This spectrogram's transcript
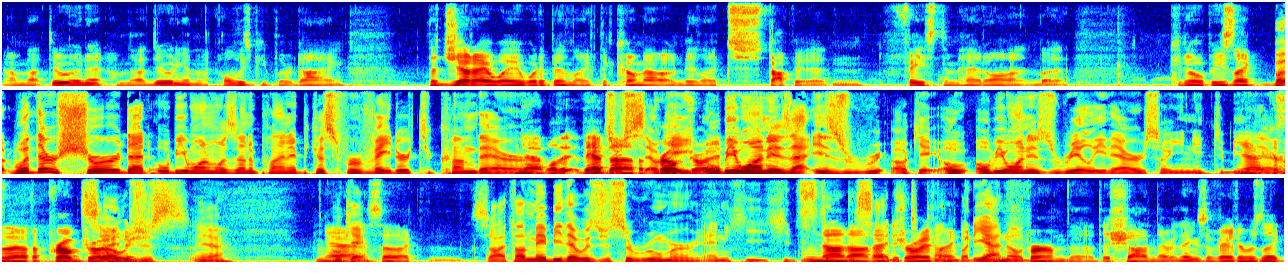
"I'm not doing it. I'm not doing it." And like all these people are dying. The Jedi way would have been like to come out and be like, "Stop it!" and face him head on. But Kenobi's like, But were they sure that Obi Wan was on the planet? Because for Vader to come there, "Yeah." Well, they, they have the, just- the probe okay, droid. Obi Wan is uh, is re- okay. O- Obi Wan is really there, so you need to be yeah, there. Yeah, because the, uh, the probe droid. so I was just yeah. yeah, okay. So like, So I thought maybe that was just a rumor, and he he'd still no, no, that droid to come. like but yeah, no, confirmed the the shot and everything. So Vader was like,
